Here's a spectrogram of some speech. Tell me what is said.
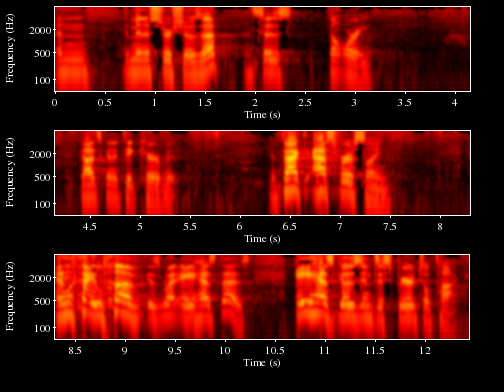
And the minister shows up and says, Don't worry. God's going to take care of it. In fact, ask for a sign. And what I love is what Ahaz does. Ahaz goes into spiritual talk.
